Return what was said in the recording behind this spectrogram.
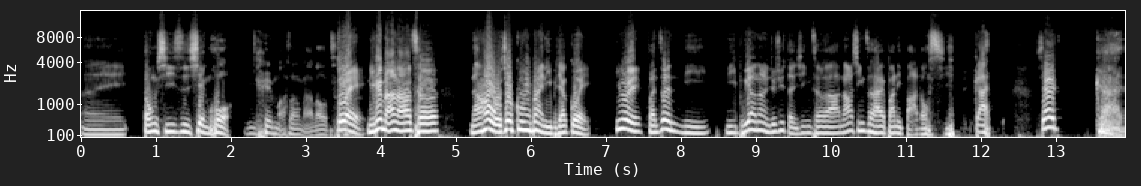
嗯，东西是现货，你可以马上拿到车。对，你可以马上拿到车，然后我就故意卖你比较贵，因为反正你你不要，那你就去等新车啊，然后新车还帮你拔东西，干，现在干，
